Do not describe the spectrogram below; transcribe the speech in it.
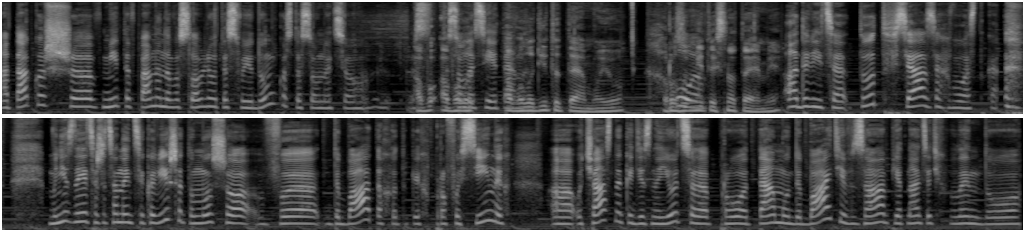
А також е, вміти впевнено висловлювати свою думку стосовно цього, А, а, стосовно воло- цієї а володіти темою, розумітись на темі. А дивіться, тут вся загвоздка. Мені здається, що це найцікавіше, тому що в дебатах, от таких професійних, учасники дізнаються про тему дебатів за 15 хвилин до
